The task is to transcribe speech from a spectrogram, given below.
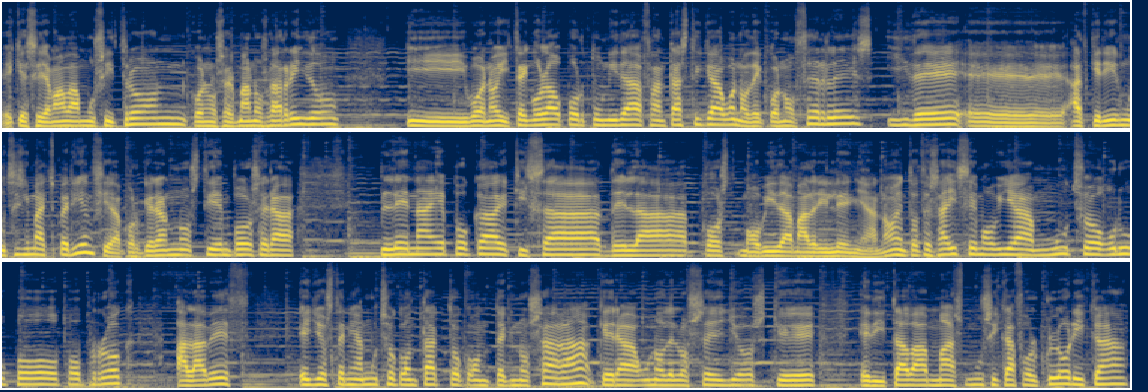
eh, que se llamaba Musitron, con los hermanos Garrido. Y bueno, y tengo la oportunidad fantástica, bueno, de conocerles y de eh, adquirir muchísima experiencia, porque eran unos tiempos, era plena época quizá de la post-movida madrileña, ¿no? Entonces ahí se movía mucho grupo pop rock a la vez ellos tenían mucho contacto con Tecnosaga, que era uno de los sellos que editaba más música folclórica,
